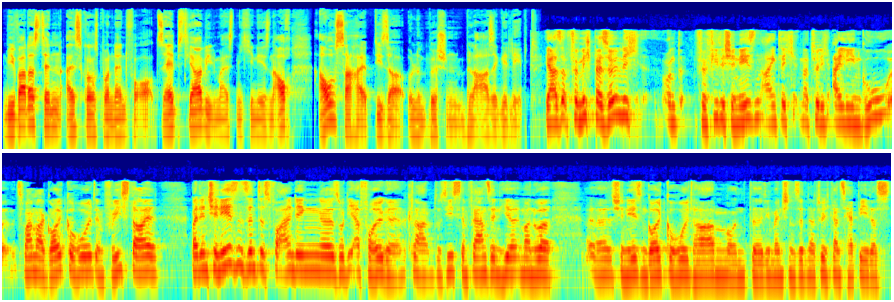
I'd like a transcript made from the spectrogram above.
Wie war das denn als Korrespondent vor Ort? Selbst ja, wie die meisten Chinesen auch, außerhalb dieser olympischen Blase gelebt. Ja, also für mich persönlich und für viele Chinesen eigentlich natürlich Eileen Gu, zweimal Gold geholt im Freestyle. Bei den Chinesen sind es vor allen Dingen äh, so die Erfolge. Klar, du siehst im Fernsehen hier immer nur äh, Chinesen Gold geholt haben und äh, die Menschen sind natürlich ganz happy, dass,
